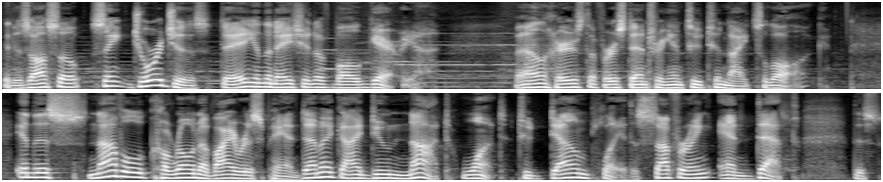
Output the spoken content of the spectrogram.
It is also St. George's Day in the nation of Bulgaria. Well, here's the first entry into tonight's log. In this novel coronavirus pandemic, I do not want to downplay the suffering and death this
